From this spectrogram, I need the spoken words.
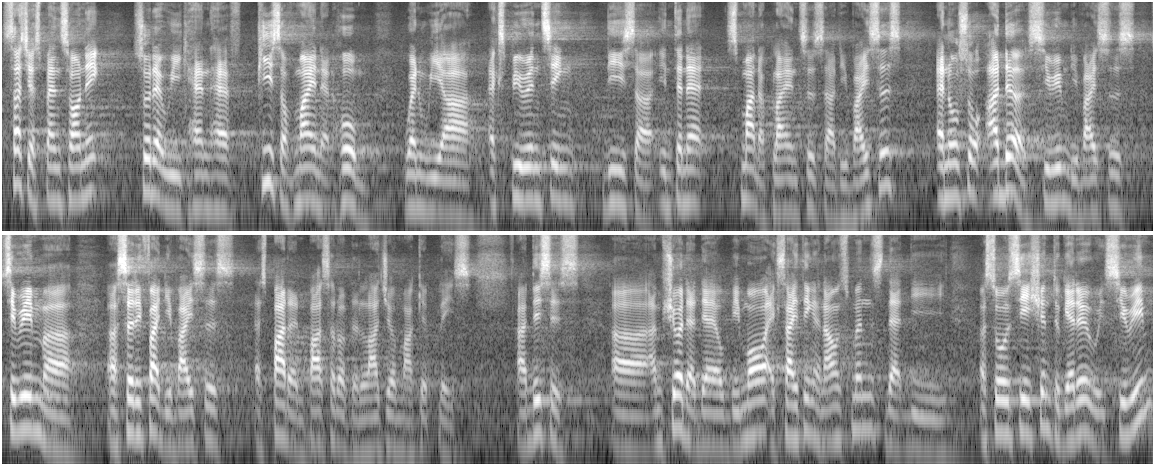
such as Pensonic, so that we can have peace of mind at home when we are experiencing these uh, internet smart appliances uh, devices and also other Sirim devices, Sirim uh, uh, certified devices as part and parcel of the larger marketplace. Uh, this is, I'm sure that there will be more exciting announcements that the association together with Sirim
